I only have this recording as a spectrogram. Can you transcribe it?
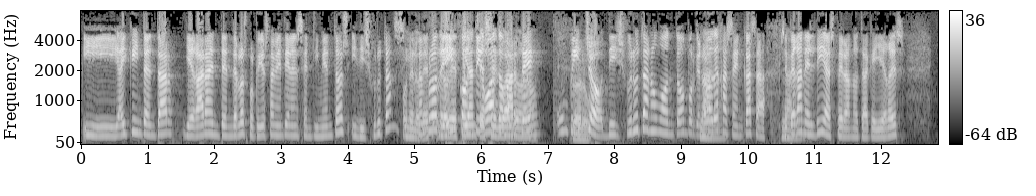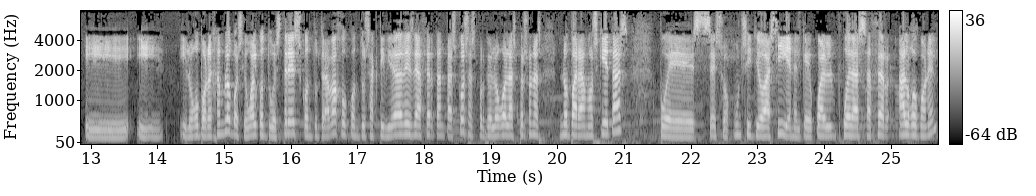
y hay que intentar llegar a entenderlos porque ellos también tienen sentimientos y disfrutan, por Sí, ejemplo, de- ir contigo a tomarte Eduardo, un Claro. pincho. Disfrutan un montón porque no lo dejas en casa. Se pegan el día esperándote a que llegues y, y, y luego, por ejemplo, pues igual con tu estrés, con tu trabajo, con tus actividades de hacer tantas cosas, porque luego las personas no paramos quietas, pues eso, un sitio así en el que cual puedas hacer algo con él,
